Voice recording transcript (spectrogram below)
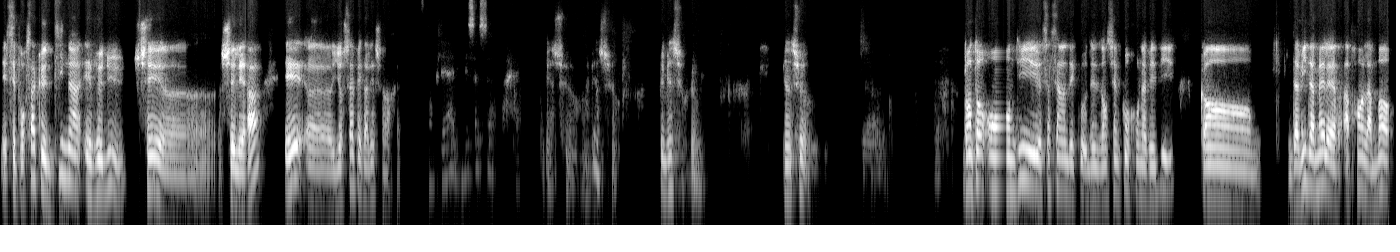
Et c'est pour ça que Dina est venue chez, euh, chez Léa et euh, Yosef est allé chez Rachel. Donc Léa, elle est sa sœur. Bien sûr, bien sûr. Mais bien sûr que oui. Bien sûr. Quand on, dit, ça c'est un des, anciens cours qu'on avait dit, quand David Ameller apprend la mort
